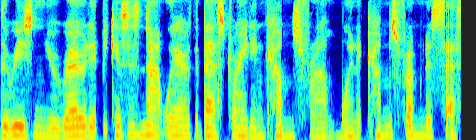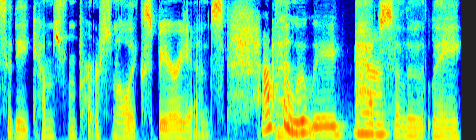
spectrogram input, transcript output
the reason you wrote it because isn't that where the best writing comes from when it comes from necessity comes from personal experience Absolutely. Yeah. absolutely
